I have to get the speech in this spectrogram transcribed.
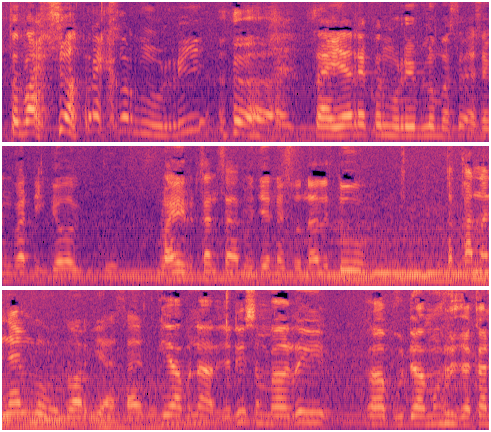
termasuk rekor muri. Saya rekor muri belum masuk SMK 3 waktu itu. Melahirkan saat ujian nasional itu tekanannya lu- luar biasa. Iya benar. Jadi sembari eh, Buddha mengerjakan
